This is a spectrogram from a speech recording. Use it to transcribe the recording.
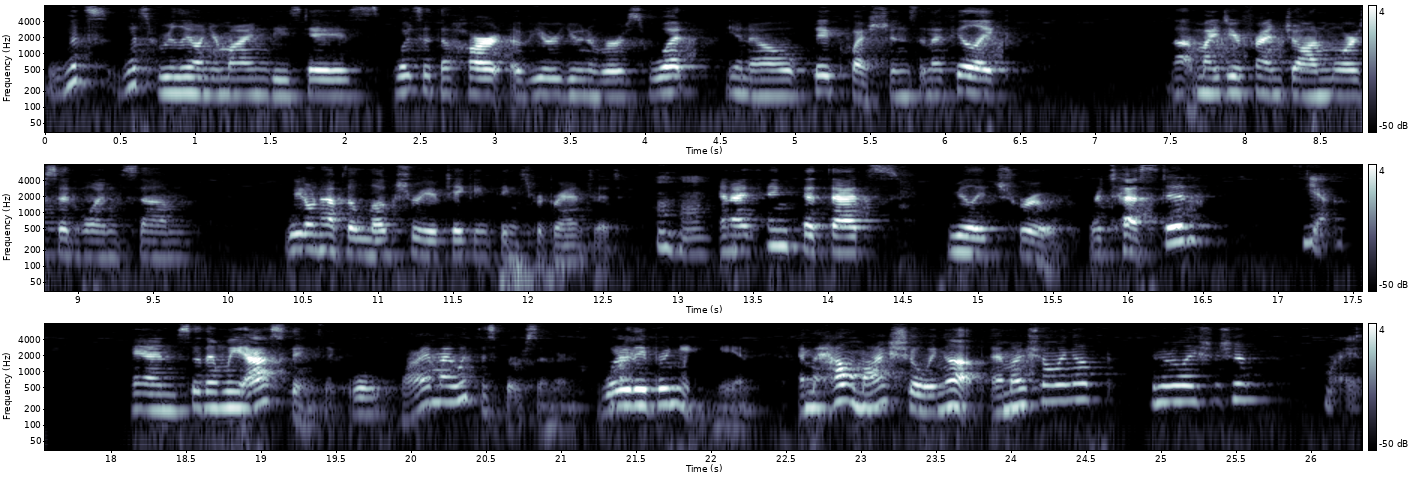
what's what's really on your mind these days what's at the heart of your universe what you know big questions and i feel like uh, my dear friend john moore said once um, we don't have the luxury of taking things for granted mm-hmm. and i think that that's really true we're tested yeah and so then we ask things like well why am i with this person and what are they bringing me and, and how am i showing up am i showing up in the relationship right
